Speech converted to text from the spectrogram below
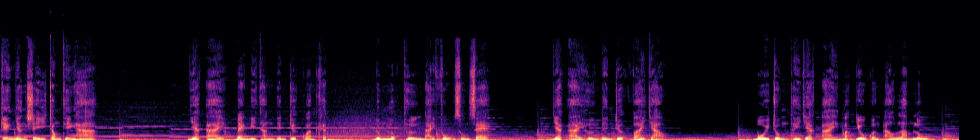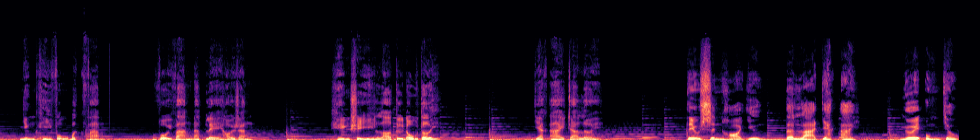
kiến nhân sĩ trong thiên hạ. Giác ai bèn đi thẳng đến trước quán khách. Đúng lúc thượng đại phu xuống xe, giác ai hướng đến trước vái chào. Bùi trung thấy giác ai mặc dù quần áo lam lũ, nhưng khí vũ bất phàm vội vàng đáp lễ hỏi rằng hiền sĩ là từ đâu tới? Giác ai trả lời Tiểu sinh họ Dương Tên là Giác Ai Người Ung Châu.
